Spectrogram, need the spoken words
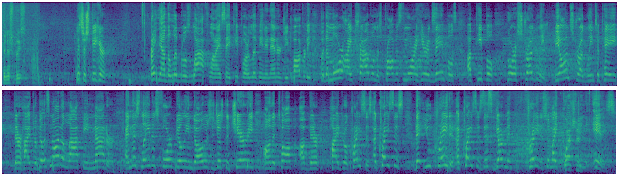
Finish, please. Mr. Speaker, right now the Liberals laugh when I say people are living in energy poverty, but the more I travel in this province, the more I hear examples of people who are struggling, beyond struggling, to pay their hydro bill. It's not a laughing matter, and this latest $4 billion is just a cherry on the top of their hydro crisis, a crisis that you created, a crisis this government created. So my question, Question. is,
